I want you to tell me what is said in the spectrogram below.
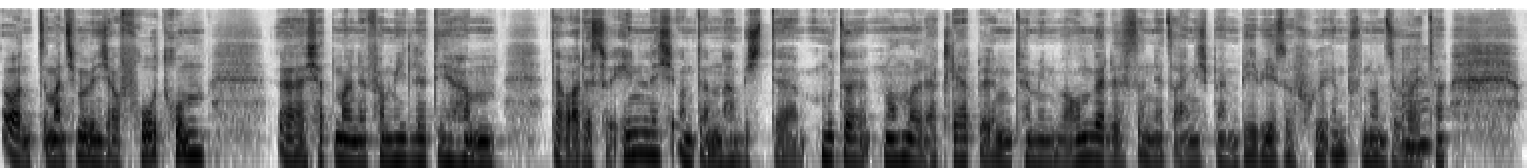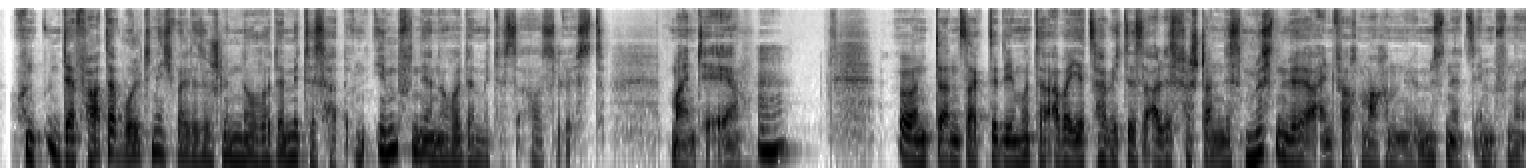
Und manchmal bin ich auch froh drum, äh, ich hatte mal eine Familie, die haben, da war das so ähnlich und dann habe ich der Mutter nochmal erklärt bei irgendeinem Termin, warum wir das dann jetzt eigentlich beim Baby so früh impfen und so mhm. weiter. Und der Vater wollte nicht, weil er so schlimm Neurodermitis hat und Impfen ja Neurodermitis auslöst, meinte er. Mhm. Und dann sagte die Mutter, aber jetzt habe ich das alles verstanden, das müssen wir einfach machen, wir müssen jetzt impfen.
